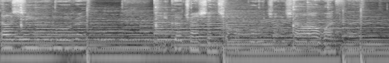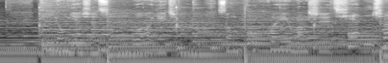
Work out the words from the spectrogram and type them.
到心不忍，一个转身，脚步挣扎万分。你用眼神送我一程，送不回往事前尘。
